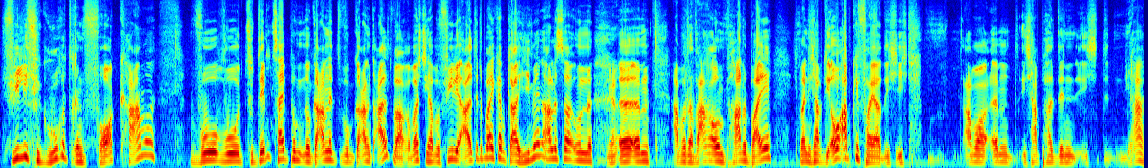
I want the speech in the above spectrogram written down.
viele Figuren drin vorkamen, wo, wo zu dem Zeitpunkt noch gar nicht, wo gar nicht alt waren. Weißt ich habe viele alte dabei gehabt, klar, He-Man, alles und, Ja. äh, ähm, aber da waren auch ein paar dabei. Ich meine, ich habe die auch abgefeiert. Ich, ich, aber ähm, ich habe halt den, ich, ja,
